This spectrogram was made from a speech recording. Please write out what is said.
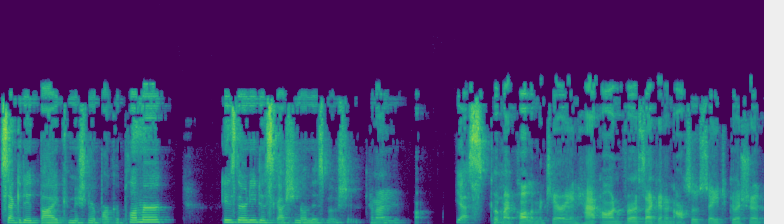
seconded by Commissioner Barker Plummer. Is there any discussion on this motion? Can I uh, Yes. put my parliamentarian hat on for a second and also say to Commissioner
